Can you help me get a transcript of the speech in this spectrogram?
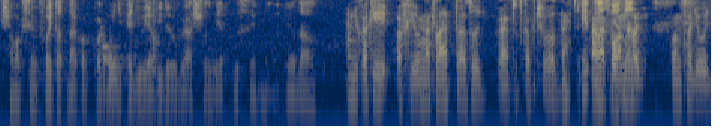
és ha maximum folytatnák, akkor mondjuk egy újabb időugrással, újabb 20 év múlva például. Mondjuk aki a filmet látta, az úgy rá tud kapcsolódni? Épp nem pont, hogy Pont, hogy úgy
